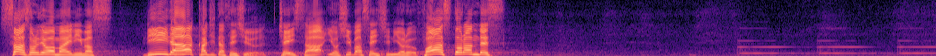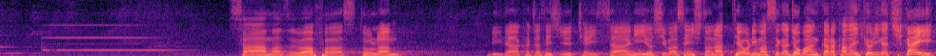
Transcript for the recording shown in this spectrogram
さあそれでは参ります。リーダー梶田選手チェイサー吉羽選手によるファーストランです。さあまずはファーストラン。リーダー、梶田選手、チェイサーに吉羽選手となっておりますが、序盤からかなり距離が近い、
